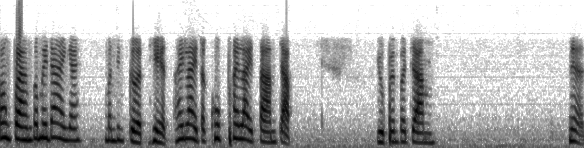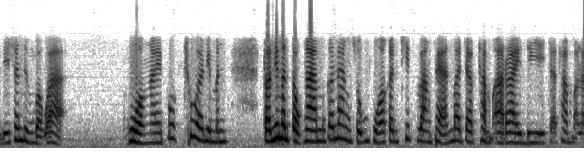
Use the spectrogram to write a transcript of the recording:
ป้องปรามก็ไม่ได้ไง มันจึงเกิดเหตุให้ไล่ตะคุบให้ไล่ตามจับ อยู่เป็นประจำเนี่ยดิฉันถึงบอกว่า ห่วงไงพวกชั่วนี่มัน ตอนนี้มันตกงานมันก็นั่งสมหัวกันคิดวางแผนว่าจะทำอะไรดี จะทำอะไร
